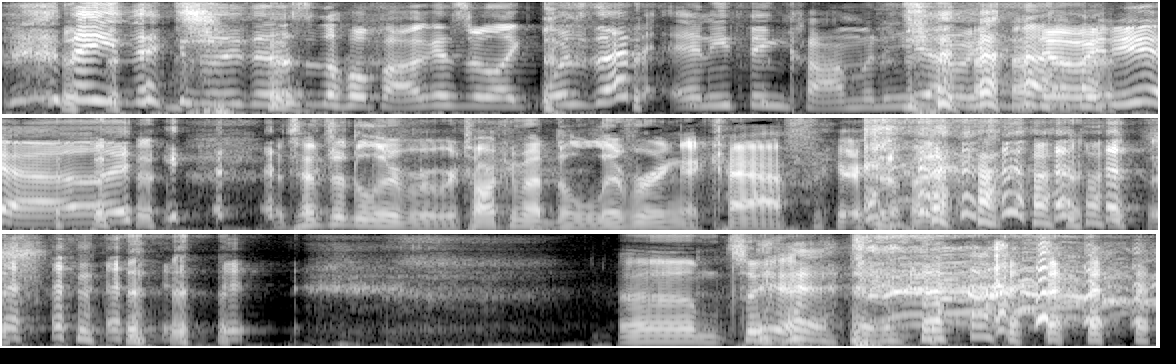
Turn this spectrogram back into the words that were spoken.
they, they, they this is the whole podcast. They're like, was that anything comedy? I have no idea. Like, Attempted delivery. We're talking about delivering a calf here. Um. So yeah.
